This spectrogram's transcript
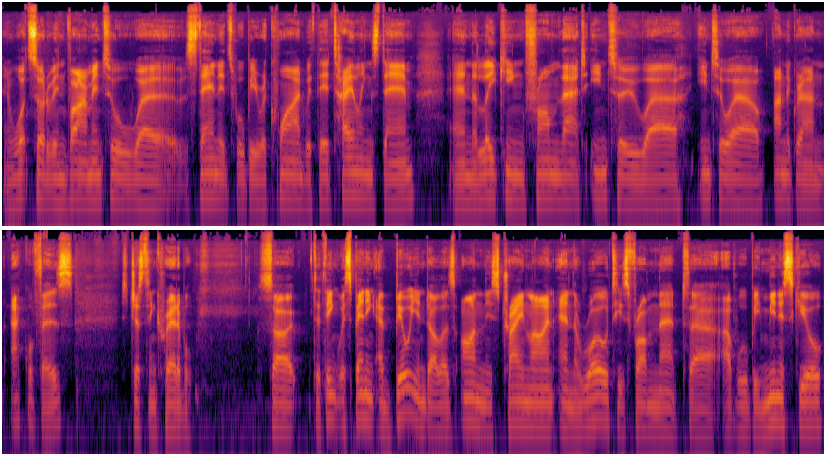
and what sort of environmental uh, standards will be required with their tailings dam, and the leaking from that into uh, into our underground aquifers. is just incredible. So to think we're spending a billion dollars on this train line and the royalties from that uh, will be minuscule.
